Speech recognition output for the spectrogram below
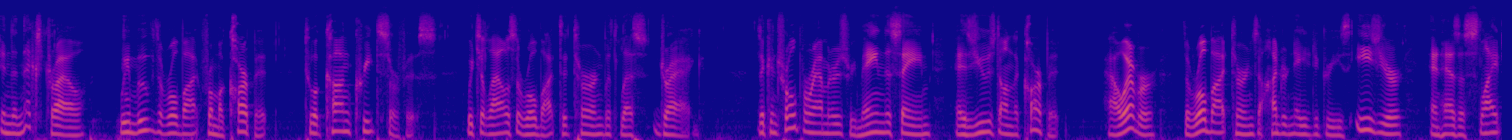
In the next trial, we move the robot from a carpet to a concrete surface, which allows the robot to turn with less drag. The control parameters remain the same as used on the carpet. However, the robot turns 180 degrees easier and has a slight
